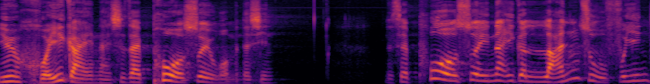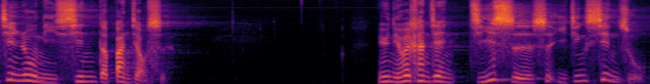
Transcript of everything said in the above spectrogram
因为悔改乃是在破碎我们的心。在破碎那一个拦阻福音进入你心的绊脚石，因为你会看见，即使是已经信主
